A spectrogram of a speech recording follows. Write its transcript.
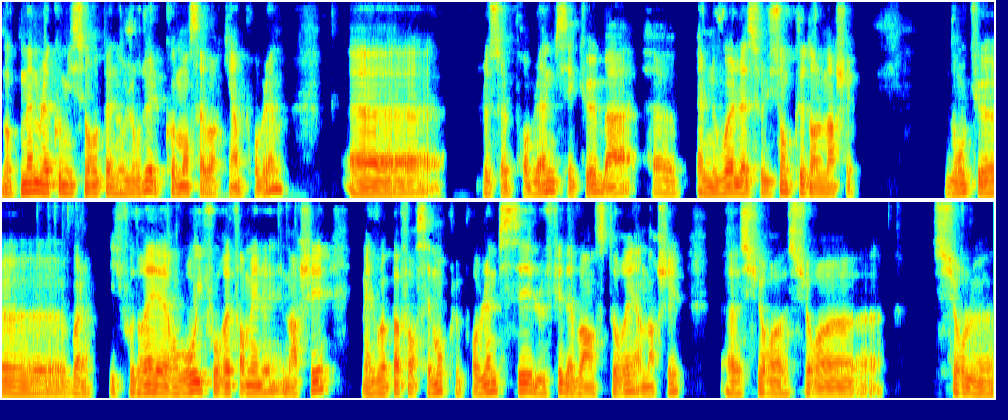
Donc même la Commission européenne aujourd'hui, elle commence à voir qu'il y a un problème. Euh, le seul problème, c'est que bah elle ne voit la solution que dans le marché. Donc euh, voilà, il faudrait, en gros, il faut réformer le marché, mais elle voit pas forcément que le problème c'est le fait d'avoir instauré un marché euh, sur sur euh, sur le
